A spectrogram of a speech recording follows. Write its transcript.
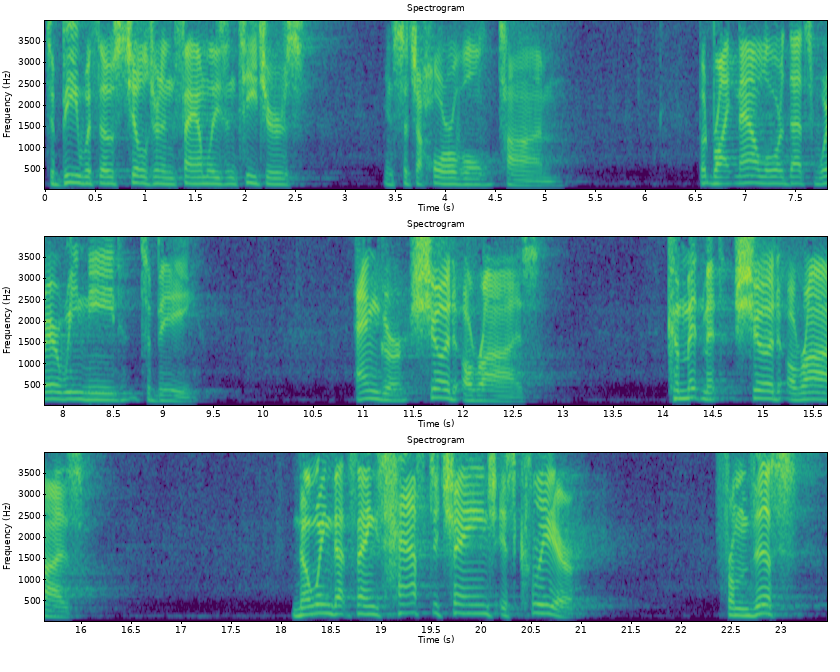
to be with those children and families and teachers in such a horrible time. But right now, Lord, that's where we need to be. Anger should arise, commitment should arise. Knowing that things have to change is clear from this,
